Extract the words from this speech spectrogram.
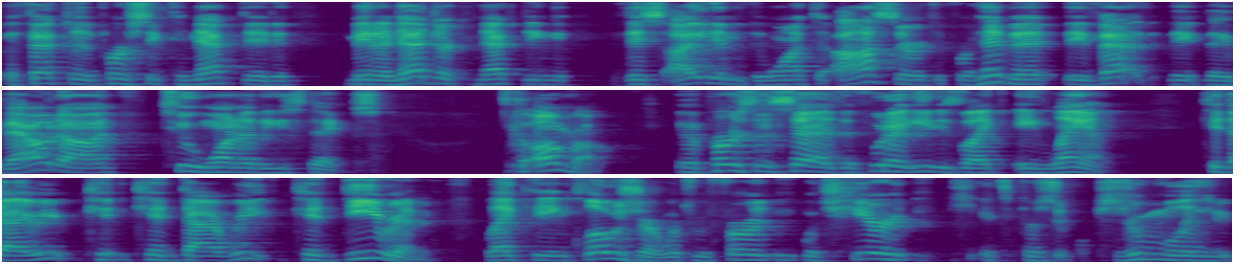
effectively the person connected made a neder connecting this item they want to aser to prohibit, they, they, they vowed on to one of these things. Ka'amra. If a person says the food I eat is like a lamb, kedirim, like the enclosure, which refer, which here it's presumably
